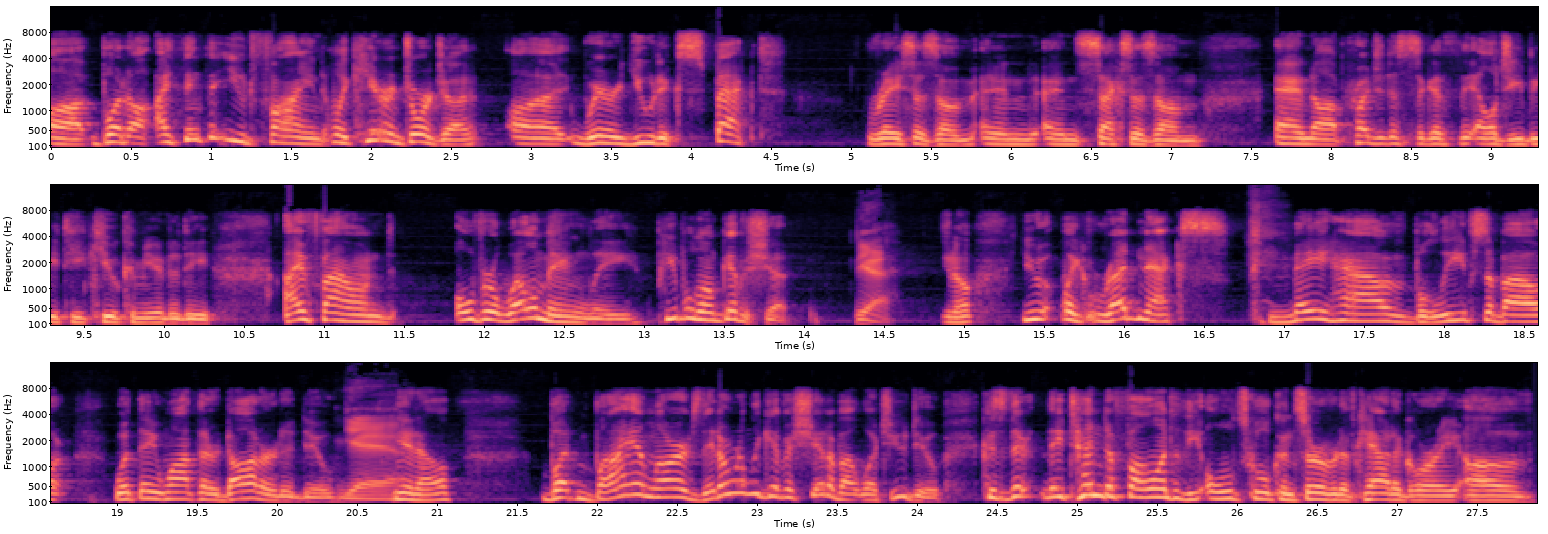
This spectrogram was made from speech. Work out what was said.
Uh, but uh, I think that you'd find, like here in Georgia, uh, where you'd expect racism and, and sexism and uh, prejudice against the LGBTQ community, I found overwhelmingly people don't give a shit. Yeah, You know, you like rednecks may have beliefs about what they want their daughter to do. Yeah. You know, but by and large, they don't really give a shit about what you do because they they tend to fall into the old school conservative category of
